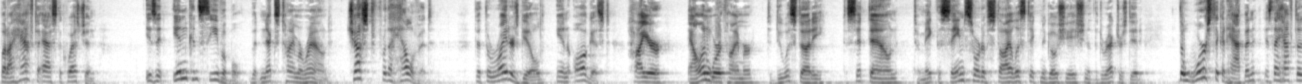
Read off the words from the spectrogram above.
But I have to ask the question is it inconceivable that next time around, just for the hell of it, that the Writers Guild in August hire Alan Wertheimer to do a study, to sit down, to make the same sort of stylistic negotiation that the directors did. The worst that could happen is they have to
